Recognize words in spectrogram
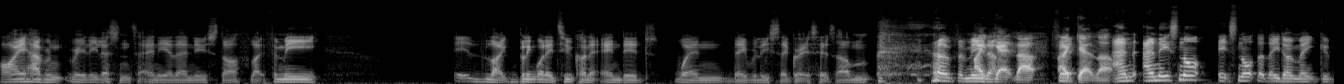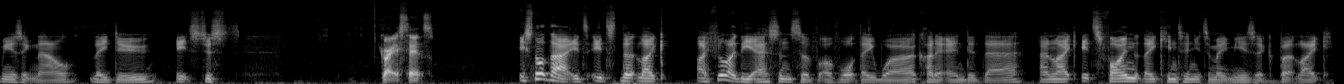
I haven't really listened to any of their new stuff. Like for me, it, like Blink One Eight Two kind of ended when they released their greatest hits album. for me, I that, get that. For, I get that. And and it's not it's not that they don't make good music now. They do. It's just greatest hits. It's not that. It's it's that like I feel like the essence of, of what they were kind of ended there, and like it's fine that they continue to make music, but like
